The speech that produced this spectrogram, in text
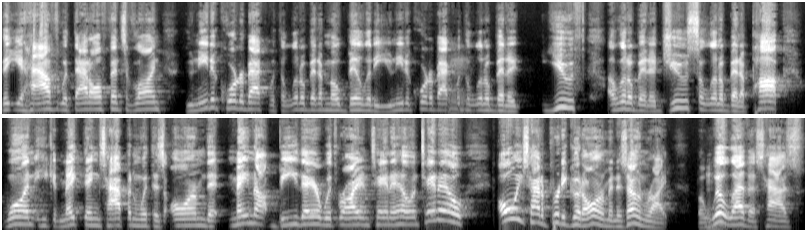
that you have with that offensive line, you need a quarterback with a little bit of mobility. You need a quarterback mm. with a little bit of youth, a little bit of juice, a little bit of pop. One, he can make things happen with his arm that may not be there with Ryan Tannehill. And Tannehill always had a pretty good arm in his own right. But mm-hmm. Will Levis has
